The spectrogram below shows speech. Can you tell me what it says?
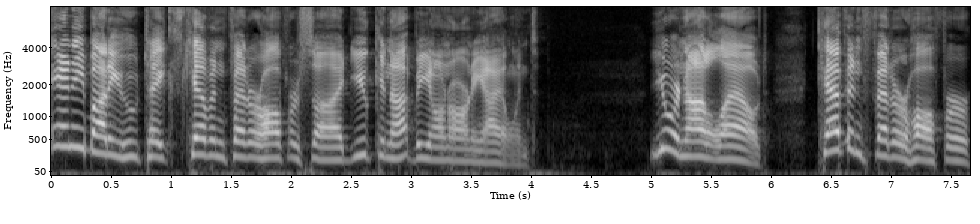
Anybody who takes Kevin Federhofer's side, you cannot be on Arnie Island. You are not allowed. Kevin Federhofer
